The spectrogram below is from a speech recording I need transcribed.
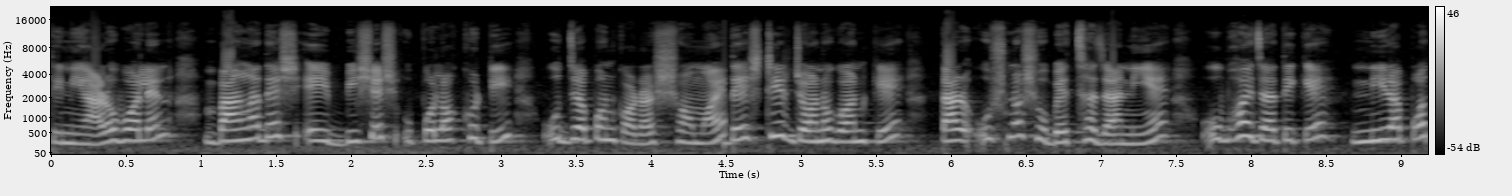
তিনি আরও বলেন, বাংলাদেশ এই বিশেষ উপলক্ষটি উদযাপন করার সময় দেশটির জনগণকে তার উষ্ণ শুভেচ্ছা জানিয়ে উভয় জাতিকে নিরাপদ,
